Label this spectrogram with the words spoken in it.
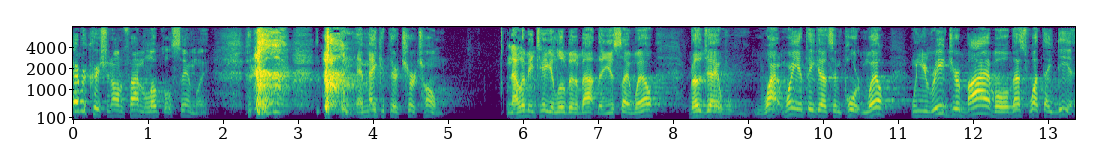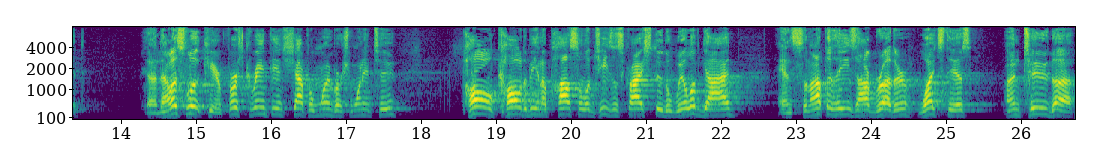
Every Christian ought to find a local assembly and make it their church home. Now, let me tell you a little bit about that. You say, well, Brother Jay, why, why do you think that's important? Well, when you read your Bible, that's what they did. Uh, now, let's look here. 1 Corinthians chapter 1, verse 1 and 2. Paul, called to be an apostle of Jesus Christ through the will of God, and Sosthenes, our brother, watch this, unto the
